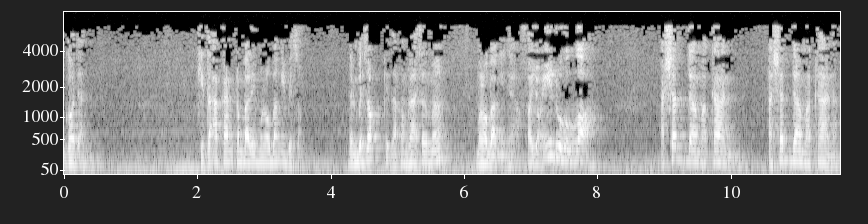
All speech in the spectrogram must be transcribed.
godan. Kita akan kembali melubangi besok. Dan besok kita akan berhasil melobanginya. Fayu'iduhullah asyadda makan, asyadda makana.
